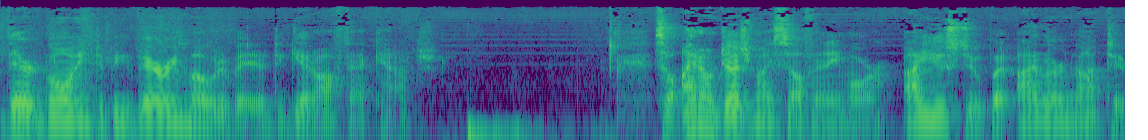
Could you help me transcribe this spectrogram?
they're going to be very motivated to get off that couch. So I don't judge myself anymore. I used to, but I learned not to.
